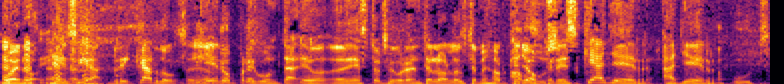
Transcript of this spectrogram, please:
Bueno, decía, Ricardo, quiero preguntar, eh, esto seguramente lo habla usted mejor que yo, pero es que ayer, ayer, Abuse.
